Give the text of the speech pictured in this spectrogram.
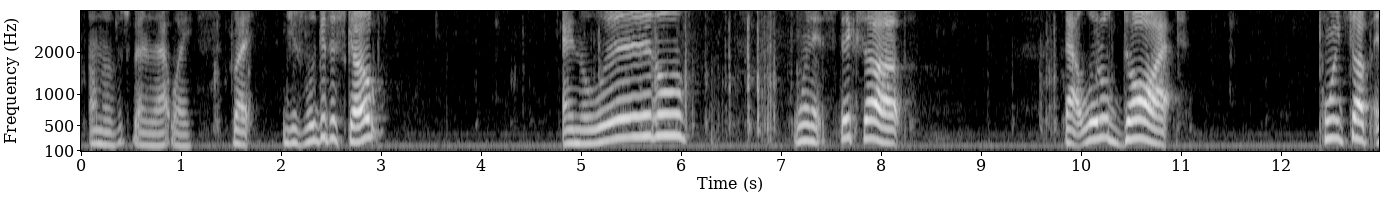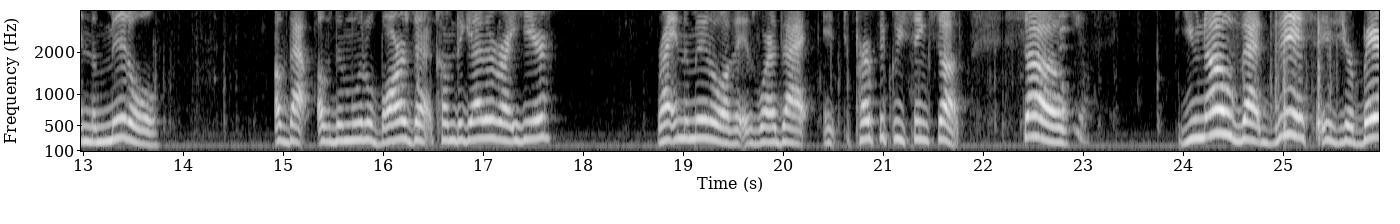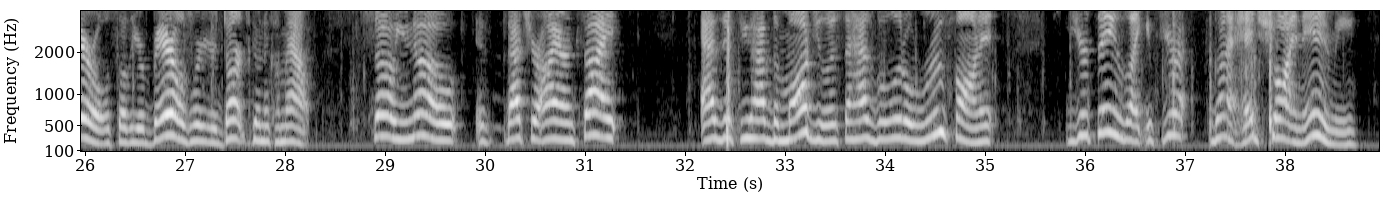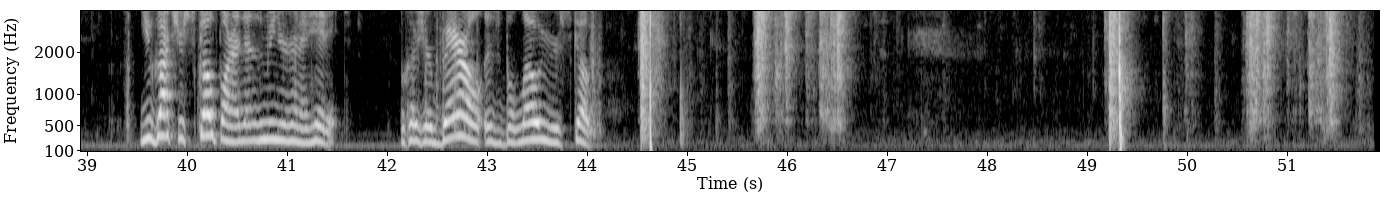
I don't know if it's better that way but just look at the scope. And the little when it sticks up that little dot points up in the middle of that of the little bars that come together right here. Right in the middle of it is where that it perfectly syncs up. So you know that this is your barrel, so your barrel is where your dart's going to come out. So you know if that's your iron sight, as if you have the modulus that has the little roof on it. Your thing's like if you're gonna headshot an enemy, you got your scope on it. That doesn't mean you're gonna hit it because your barrel is below your scope.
